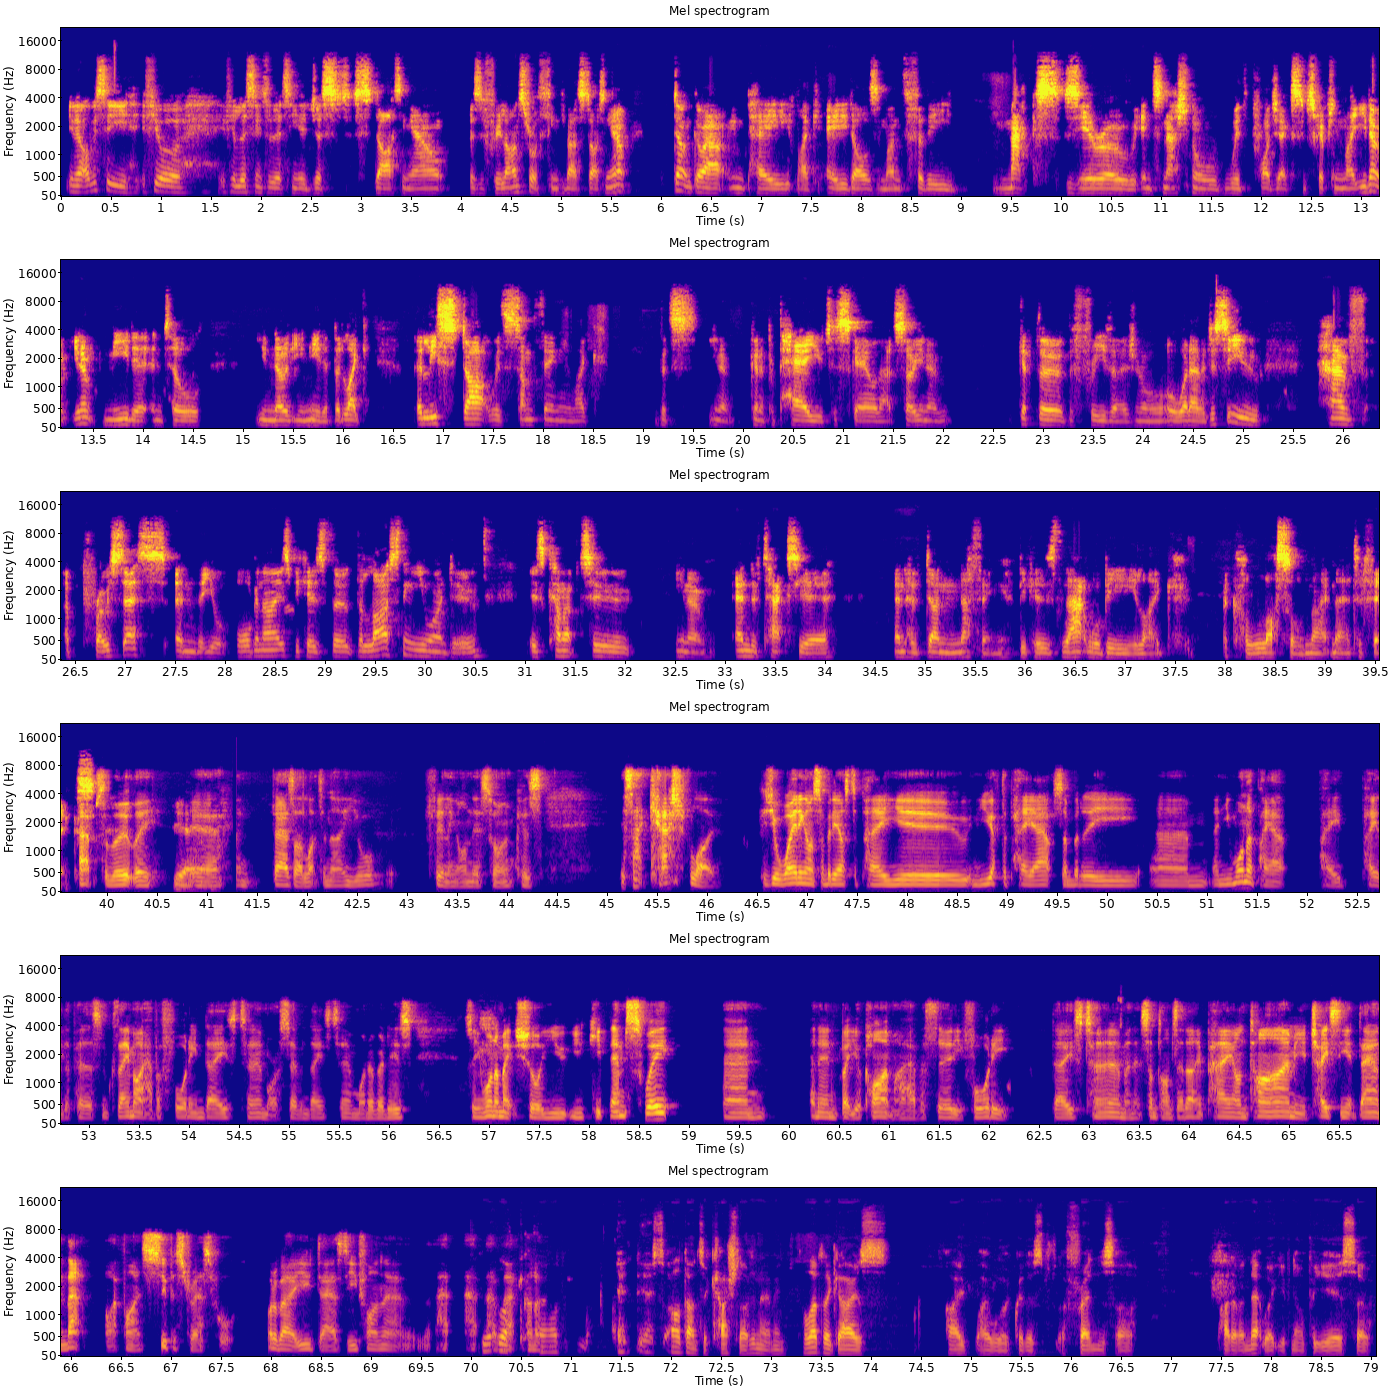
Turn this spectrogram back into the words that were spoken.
you know, obviously, if you're if you're listening to this and you're just starting out as a freelancer or thinking about starting out, don't go out and pay like eighty dollars a month for the max Xero international with project subscription. Like you don't you don't need it until you know that you need it. But like at least start with something like that's you know going to prepare you to scale that. So you know get the the free version or, or whatever, just so you have a process and that you're organized. Because the the last thing you want to do is come up to you know end of tax year and have done nothing because that will be like a colossal nightmare to fix. Absolutely. Yeah. Yeah. And Daz, I'd like to know your feeling on this one because it's that cash flow because you're waiting on somebody else to pay you and you have to pay out somebody um, and you want to pay out pay pay the person because they might have a 14 days term or a seven days term whatever it is so you want to make sure you you keep them sweet and and then but your client might have a 30 40 days term and then sometimes they don't pay on time and you're chasing it down that i find super stressful what about you, Daz? Do you find that have Look, that kind of? Uh, it, it's all down to cash flow, isn't it? I mean, a lot of the guys I, I work with as friends are part of a network you've known for years. So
